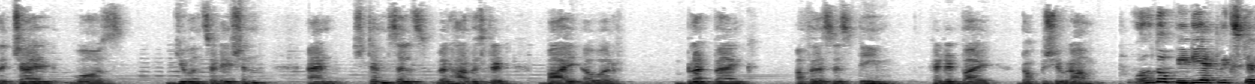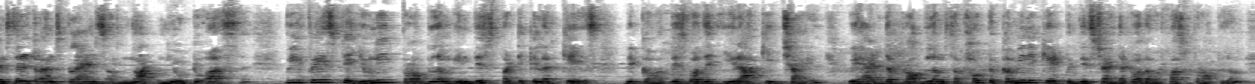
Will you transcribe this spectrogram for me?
The child was given sedation, and stem cells were harvested by our blood bank apheresis team headed by Dr. Shivaram. Although pediatric stem cell transplants are not new to us, we faced a unique problem in this particular case because this was an Iraqi child. We had the problems of how to communicate with this child. That was our first problem.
